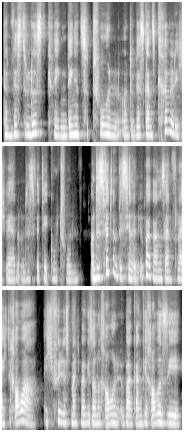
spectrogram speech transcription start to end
dann wirst du Lust kriegen, Dinge zu tun und du wirst ganz kribbelig werden und es wird dir gut tun. Und es wird ein bisschen ein Übergang sein, vielleicht rauer. Ich fühle das manchmal wie so einen rauen Übergang, wie raue See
